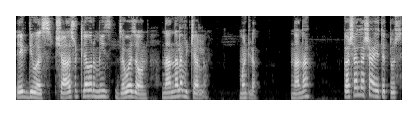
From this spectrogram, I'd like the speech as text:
एक दिवस शाळा सुटल्यावर मी जवळ जाऊन नानाला विचारलं. म्हटलं नाना कशाला शाळेत येतोस?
